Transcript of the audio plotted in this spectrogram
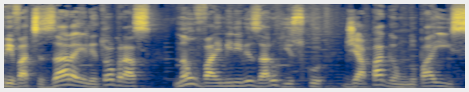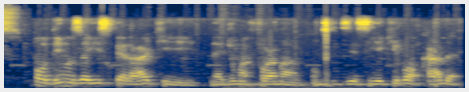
privatizar a Eletrobras não vai minimizar o risco de apagão no país. Podemos aí esperar que, né, de uma forma, vamos dizer assim, equivocada,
